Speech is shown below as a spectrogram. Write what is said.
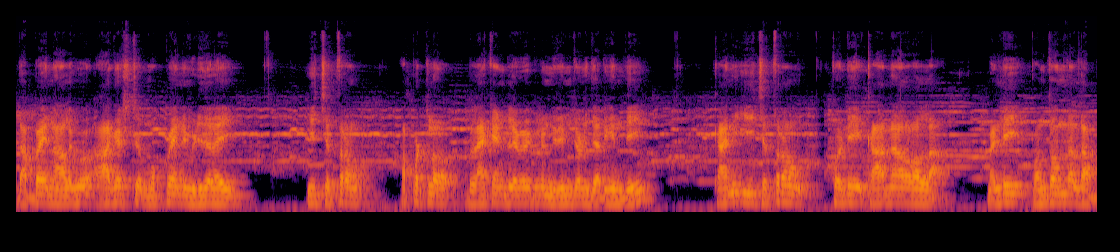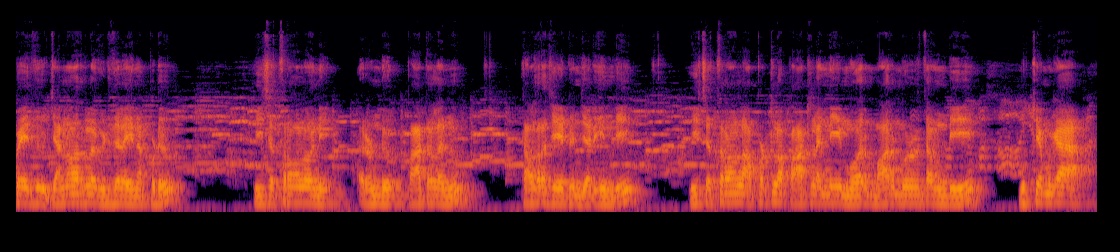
డెబ్బై నాలుగు ఆగస్టు ముప్పైన విడుదలై ఈ చిత్రం అప్పట్లో బ్లాక్ అండ్ వైట్లో నిర్మించడం జరిగింది. కానీ ఈ చిత్రం కొన్ని కారణాల వల్ల మళ్ళీ పంతొమ్మిది వందల డెబ్బై ఐదు జనవరిలో విడుదలైనప్పుడు ఈ చిత్రంలోని రెండు పాటలను కలర చేయడం జరిగింది. ఈ చిత్రంలో అప్పట్లో పాటలన్నీ మోరు మారుమూరుగుతూ ఉండి ముఖ్యంగా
